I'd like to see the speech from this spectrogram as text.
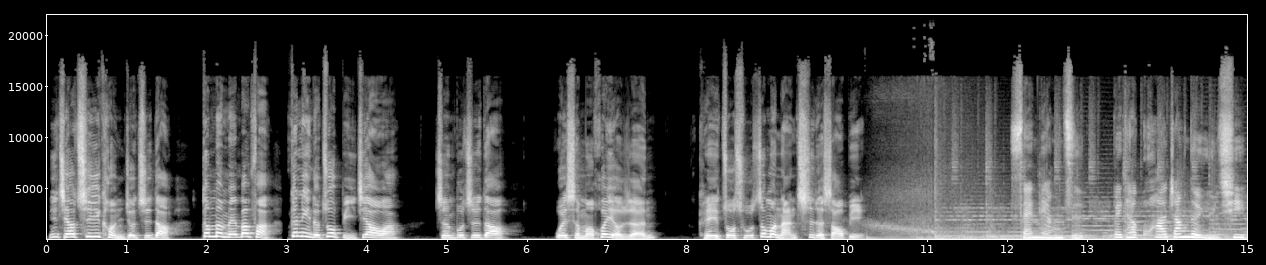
你只要吃一口，你就知道，根本没办法跟你的做比较啊！真不知道。”为什么会有人可以做出这么难吃的烧饼？三娘子被他夸张的语气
